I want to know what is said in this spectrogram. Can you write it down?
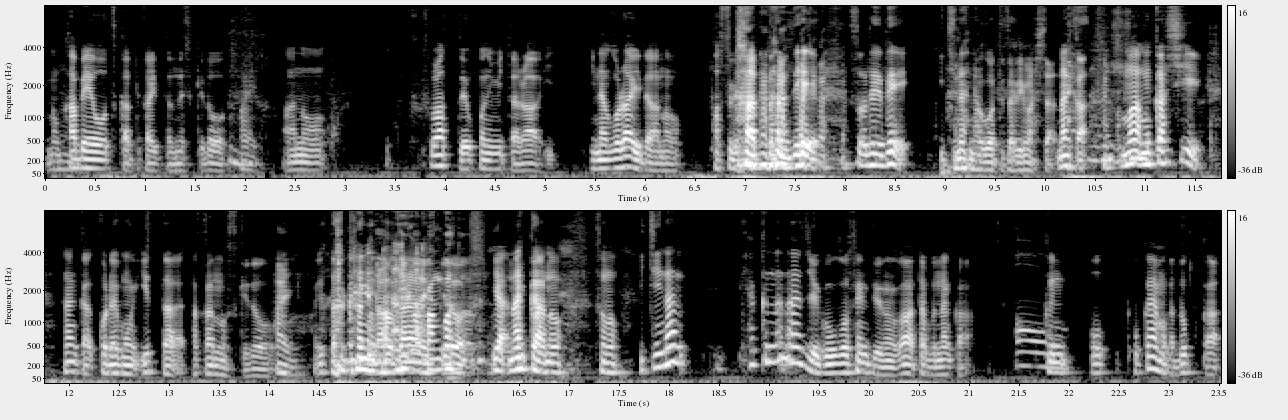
の壁を使って書いてたんですけど、はい。あのふわっと横に見たらいイナゴライダーのパスがあったんで それで175って取りました。なんかまあ昔なんかこれもう言ったらあかんのっすけど、はい。言ったらあかんのかわからないですけどいやなんかあのその1な175号線っていうのが多分なんかお岡山かどっか、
